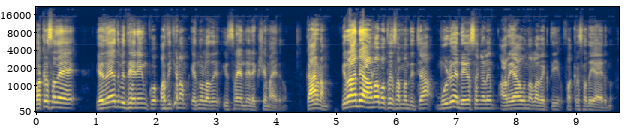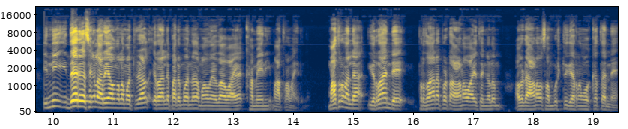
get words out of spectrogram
ഫക്രസതയെ ഏതേത് വിധേനയും വധിക്കണം എന്നുള്ളത് ഇസ്രായേലിന്റെ ലക്ഷ്യമായിരുന്നു. കാരണം ഇറാന്റെ ആണവ പദ്ധതി സംബന്ധിച്ച മുഴുവൻ രഹസ്യങ്ങളും അറിയാവുന്നുള്ള വ്യക്തി ഫക്രസദയായിരുന്നു. ഇനി ഇതേ രഹസ്യങ്ങൾ അറിയാവുന്ന മറ്റൊരാൾ ഇറാനിലെ പരമോന്നത മത നേതാവായ ഖമേനി മാത്രമായിരുന്നു. മാത്രമല്ല ഇറാന്റെ പ്രധാനപ്പെട്ട ആണവായുധങ്ങളും അവരുടെ ആണവ സമ്പുഷ്ടീകരണവും ഒക്കെ തന്നെ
